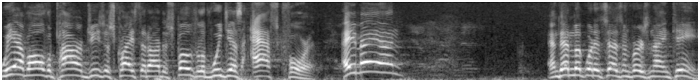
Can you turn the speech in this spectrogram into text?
We have all the power of Jesus Christ at our disposal if we just ask for it. Amen. And then look what it says in verse 19.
